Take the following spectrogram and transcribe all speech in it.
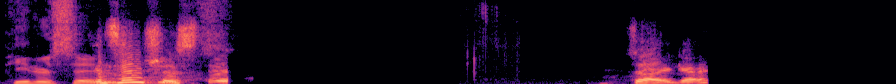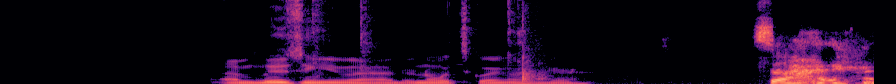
Peterson, It's interesting. Sorry, go. I'm losing you. I don't know what's going on here. Sorry.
